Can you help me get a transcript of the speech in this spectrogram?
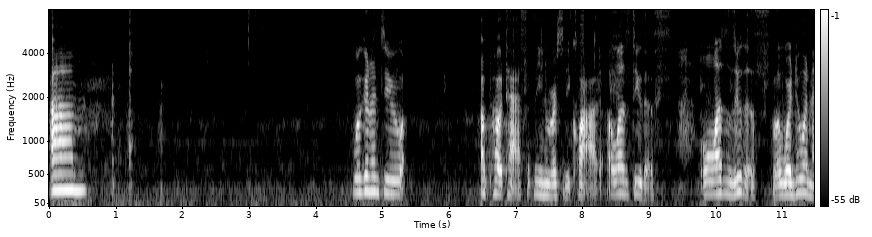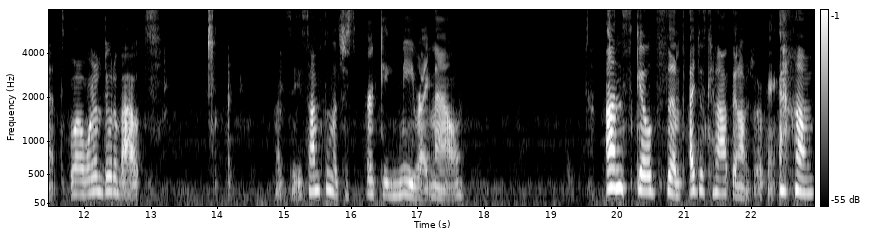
Um, we're gonna do a protest at the university quad. Oh, let's do this. Let's do this. We're doing it. Well, we're gonna do it about. Let's see, something that's just irking me right now. Unskilled simps. I just cannot say. No, I'm joking. um,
